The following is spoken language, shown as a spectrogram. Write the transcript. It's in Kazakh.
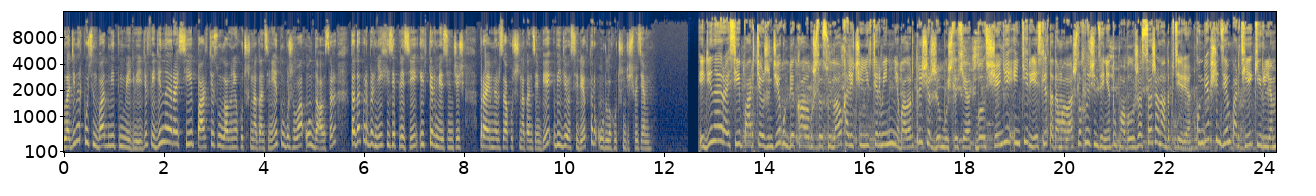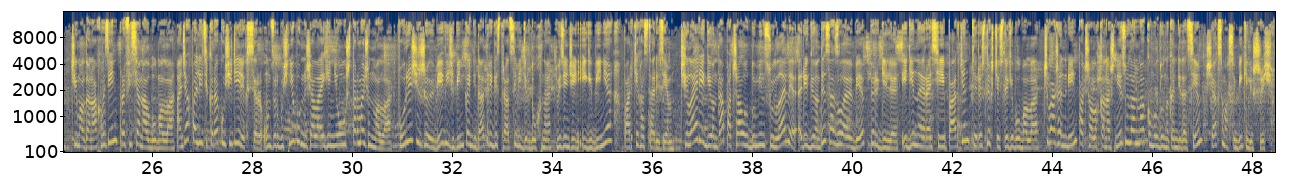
Владимир Путин ба Дмитрий Медведев Единая Россия партия суйлавыне худшынаган сене тубышыва улдавсыр, тада бір-біріне хизеплеси иртермесінчіш. Праймерза худшынаган зембе видеоселектор урлы худшынчыш везем. Единая Россия партия жінже гумбе калыбышлы суйлау халиченер терменіне балыр трешержі бұшлыхе. Бұл шенде интереслі тадамалашлықлы жінзене тупма бұл жаса жанады птере. Кунбек шинзем партия кирлі. Чималдан ақвазен профессионал болмалла. Анчақ политикара күшиделексір. Унзыр бұшне бұрны жалайгенне олыштарма жүнмалла. Пуры жиржөбе вежбин кандидат регистрации видердухны. Везенжен игибине партия хастаризем. Чилай регионда патшалық думин суйлаве регионды сазылавебе піргілі. Единая Россия партиян тереслих теслихи булмалла. Чыважен рейн патшалық канашне суйланма кымылдуны кандидатсем шақсы Максимбек Илишрич.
